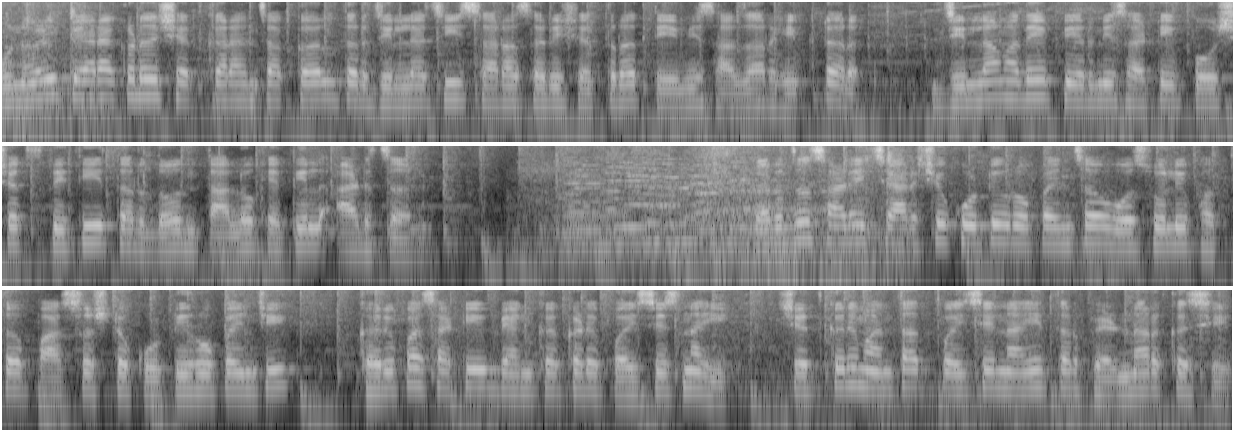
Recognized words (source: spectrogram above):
उन्हाळी पेराकडे शेतकऱ्यांचा कल तर जिल्ह्याची सरासरी क्षेत्र तेवीस हजार हेक्टर. जिल्ह्यामध्ये पेरणीसाठी पोषक स्थिती तर दोन तालुक्यातील अडचण. कर्ज साडेचारशे कोटी रुपयांचं वसुली फक्त पासष्ट कोटी रुपयांची. खरीपासाठी बँकेकडे पैसेच नाही. शेतकरी म्हणतात पैसे नाही तर फेडणार कसे?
